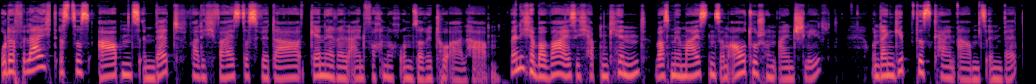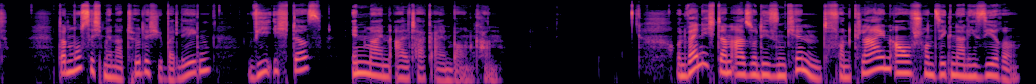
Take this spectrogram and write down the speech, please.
Oder vielleicht ist es abends im Bett, weil ich weiß, dass wir da generell einfach noch unser Ritual haben. Wenn ich aber weiß, ich habe ein Kind, was mir meistens im Auto schon einschläft und dann gibt es kein abends im Bett, dann muss ich mir natürlich überlegen, wie ich das in meinen Alltag einbauen kann. Und wenn ich dann also diesem Kind von klein auf schon signalisiere,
